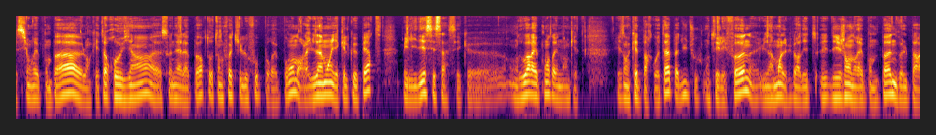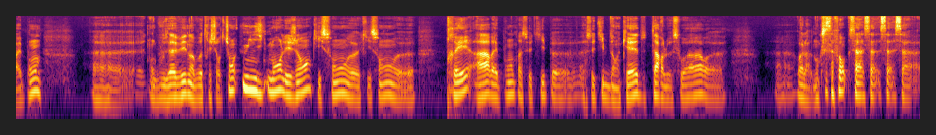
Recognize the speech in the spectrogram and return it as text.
si on répond pas, l'enquêteur revient sonner à la porte autant de fois qu'il le faut pour répondre. Alors évidemment, il y a quelques pertes, mais l'idée c'est ça, c'est que on doit répondre à une enquête. Les enquêtes par quota, pas du tout. On téléphone, évidemment, la plupart des, gens ne répondent pas, ne veulent pas répondre. Euh, donc vous avez dans votre échantillon uniquement les gens qui sont, euh, qui sont euh, prêts à répondre à ce type, à ce type d'enquête, tard le soir. voilà, donc ça ça, ça,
